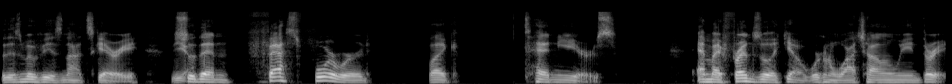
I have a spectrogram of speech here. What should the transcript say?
but this movie is not scary. Yeah. So then, fast forward like 10 years, and my friends are like, yo, we're gonna watch Halloween 3.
